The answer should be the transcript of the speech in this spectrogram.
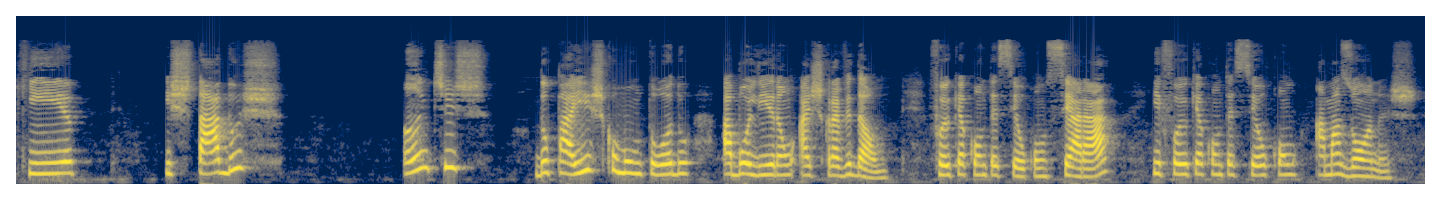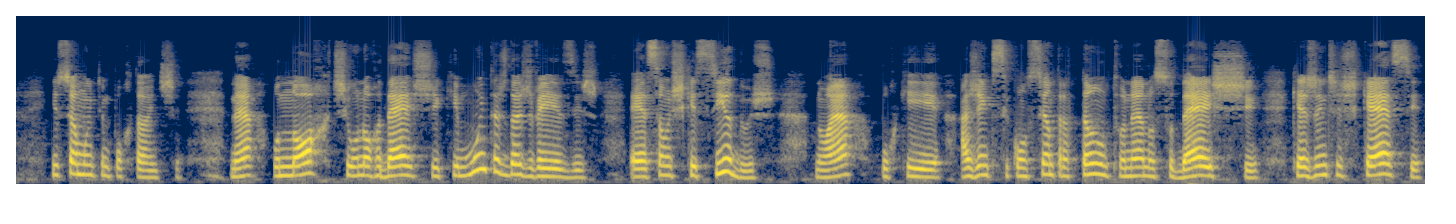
que estados antes do país como um todo aboliram a escravidão. Foi o que aconteceu com o Ceará, e foi o que aconteceu com Amazonas. Isso é muito importante, né? O norte, o nordeste, que muitas das vezes é, são esquecidos, não é? Porque a gente se concentra tanto, né, no sudeste, que a gente esquece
